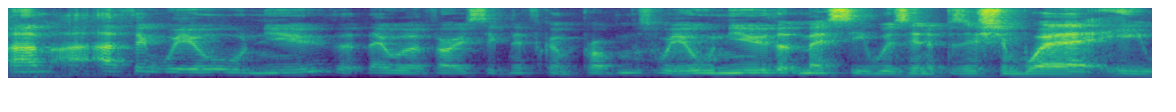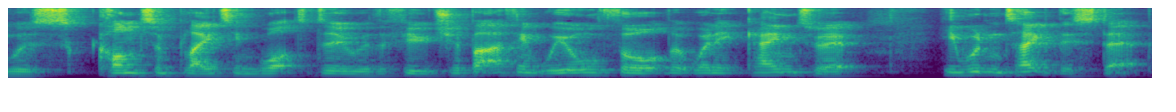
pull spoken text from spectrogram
Um, I think we all knew that there were very significant problems. We all knew that Messi was in a position where he was contemplating what to do with the future. But I think we all thought that when it came to it, he wouldn't take this step.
